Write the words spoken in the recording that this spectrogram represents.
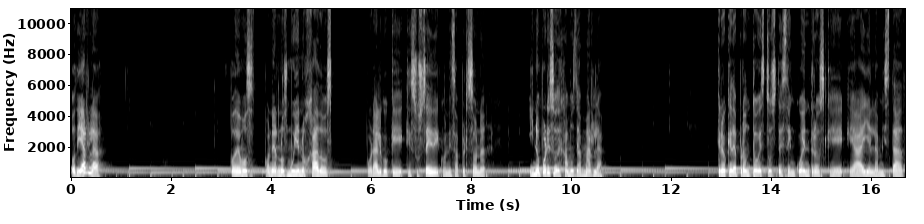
odiarla. Podemos ponernos muy enojados por algo que, sucede con esa persona y no por eso dejamos de amarla. Creo que de pronto estos desencuentros que, hay en la amistad,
